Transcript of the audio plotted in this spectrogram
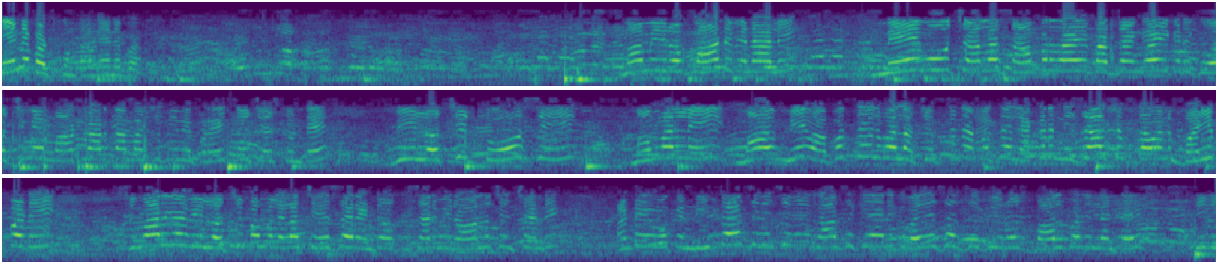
నేనే పట్టుకుంటాను నేనే పట్టుకుంటాను మా మీరు ఒక మాట వినాలి. మేము చాలా సాంప్రదాయబద్ధంగా ఇక్కడికి వచ్చి మేము మాట్లాడతామని చెప్పి మేము ప్రయత్నం చేస్తుంటే వీళ్ళు వచ్చి తోసి మమ్మల్ని మా మేము అబద్ధాలు వాళ్ళ చెప్తున్న అబద్ధాలు ఎక్కడ నిజాలు చెప్తామని భయపడి సుమారుగా వీళ్ళు వచ్చి మమ్మల్ని ఎలా చేశారంటే ఒకసారి మీరు ఆలోచించండి. అంటే ఒక నితాచరించిన రాజకీయానికి వైఎస్ఆర్సీపీ ఈ రోజు పాల్పడిందంటే ఇది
